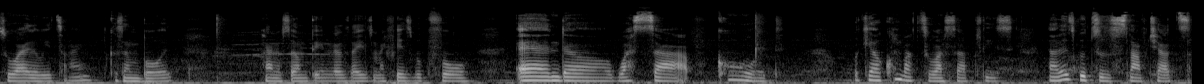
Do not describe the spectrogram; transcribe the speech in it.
to while away time because I'm bored. Kind of something that's I use my Facebook for, and uh, WhatsApp. God okay i'll come back to whatsapp please. Now let's go to snapchat.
